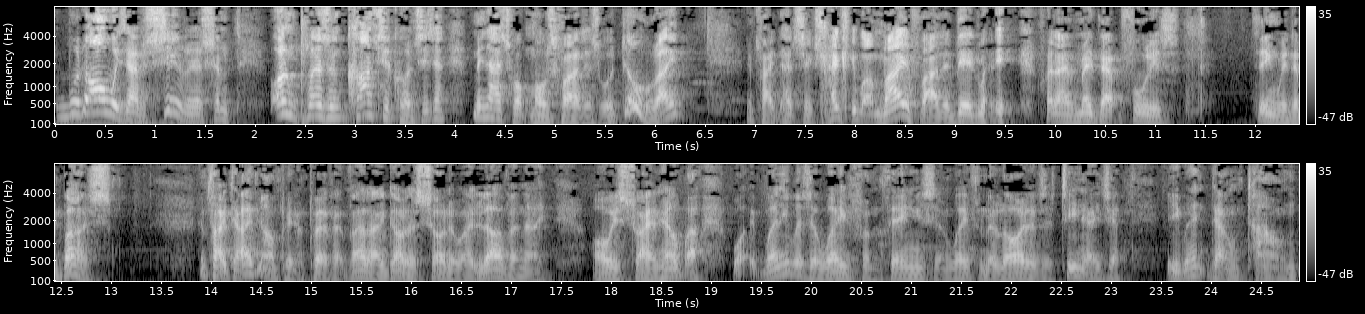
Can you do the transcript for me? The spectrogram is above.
would always have serious and unpleasant consequences. I mean, that's what most fathers would do, right? In fact, that's exactly what my father did when he, when I made that foolish thing with the bus. In fact, I've not been a perfect father. I got a son who I love and I always try and help. When he was away from things and away from the Lord as a teenager, he went downtown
